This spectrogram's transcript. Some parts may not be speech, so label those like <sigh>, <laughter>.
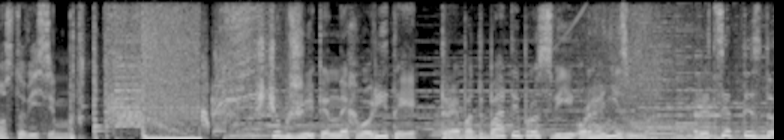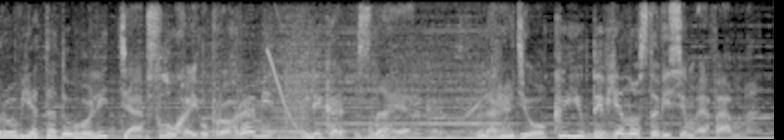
98. Щоб жити, не хворіти, треба дбати про свій організм. Рецепти здоров'я та довголіття слухай у програмі Лікар знає на радіо Київ 98 FM.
